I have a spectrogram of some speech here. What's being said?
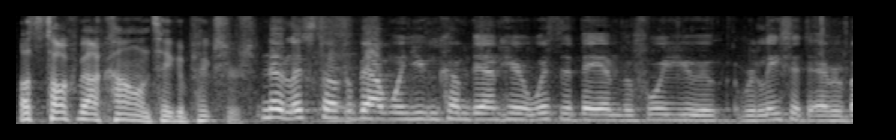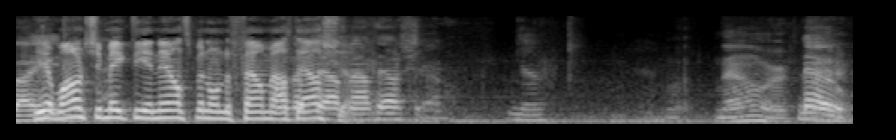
Let's talk about Colin taking pictures. no, let's talk about when you can come down here with the band before you release it to everybody. Yeah, why don't you make the announcement on the Foul on Mouth the Owl Foul show? Mouth Al show? No. Now or No. later?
